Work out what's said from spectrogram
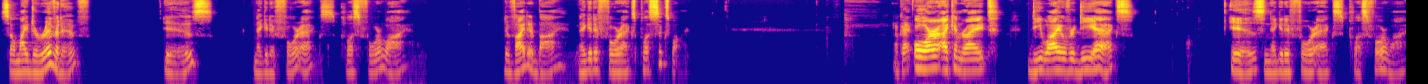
So my derivative is negative 4x plus 4y divided by negative 4x plus 6y. Okay, or I can write dy over dx is negative 4x plus 4y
